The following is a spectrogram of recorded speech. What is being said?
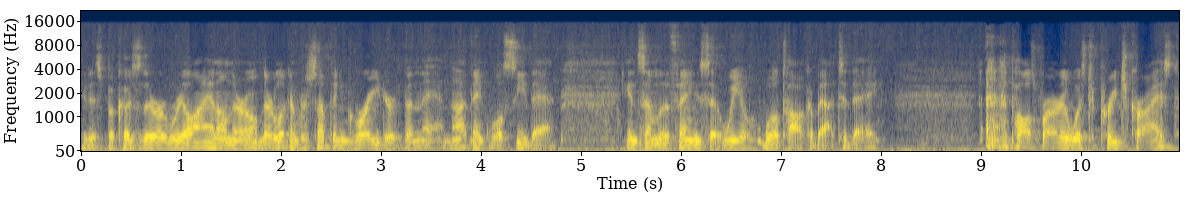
It is because they're relying on their own. They're looking for something greater than that, and I think we'll see that in some of the things that we'll we'll talk about today. Paul's priority was to preach Christ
